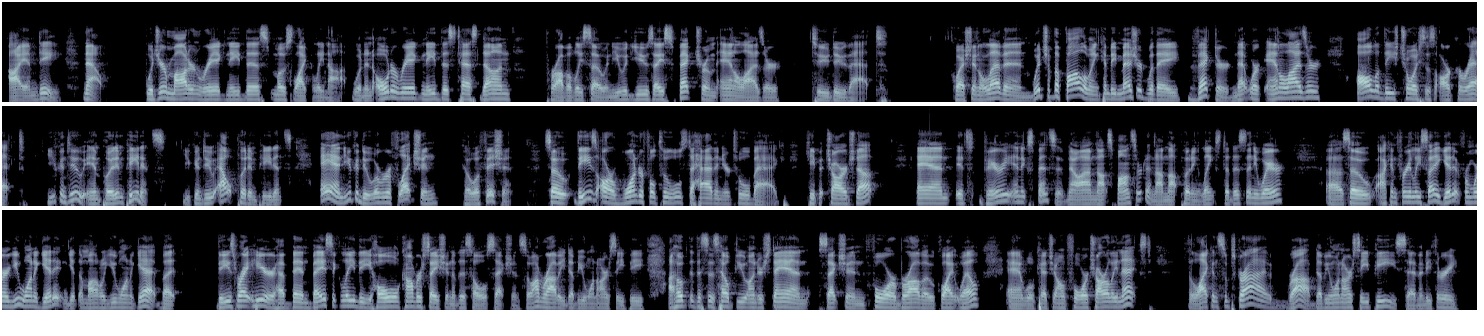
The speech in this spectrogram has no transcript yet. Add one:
IMD. Now, would your modern rig need this? Most likely not. Would an older rig need this test done? Probably so. And you would use a spectrum analyzer to do that. Question 11. Which of the following can be measured with a vector network analyzer? All of these choices are correct you can do input impedance, you can do output impedance, and you can do a reflection coefficient. So these are wonderful tools to have in your tool bag. Keep it charged up, and it's very inexpensive. Now, I'm not sponsored, and I'm not putting links to this anywhere. Uh, so I can freely say get it from where you want to get it and get the model you want to get. But These right here have been basically the whole conversation of this whole section. So I'm Robbie, W1RCP. I hope that this has helped you understand section 4 Bravo quite well, and we'll catch you on 4 Charlie next. Like and subscribe. Rob, W1RCP 73.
